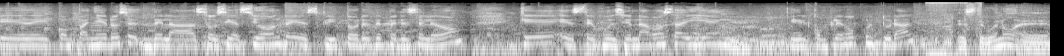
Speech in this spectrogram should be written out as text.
eh, de compañeros de la Asociación de Escritores de Pérez Celedón, que este, funcionamos ahí en, el complejo cultural. Este, bueno, eh,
